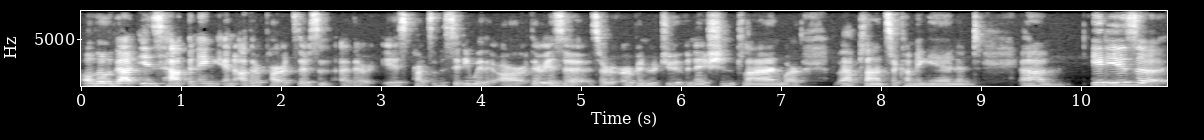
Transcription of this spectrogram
Although that is happening in other parts, there's an uh, there is parts of the city where there are there is a sort of urban rejuvenation plan where uh, plants are coming in, and um, it is a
